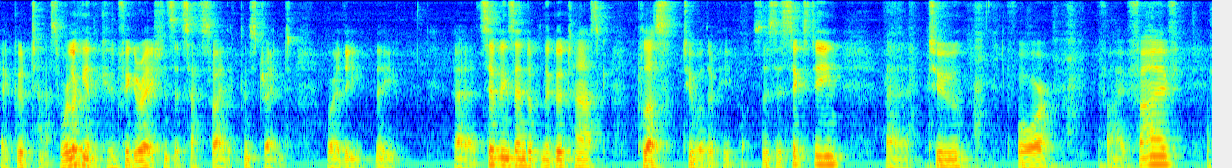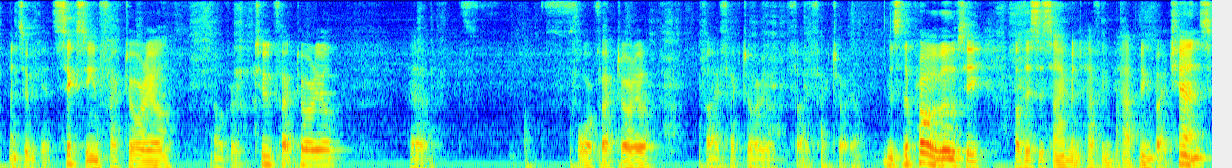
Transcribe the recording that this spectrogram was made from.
uh, good task. We're looking at the configurations that satisfy the constraint, where the the uh, siblings end up in the good task plus two other people. So this is 16, uh, 2, 4, 5, 5. And so we get 16 factorial over 2 factorial, uh, 4 factorial, 5 factorial, 5 factorial. And so the probability of this assignment having happening by chance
